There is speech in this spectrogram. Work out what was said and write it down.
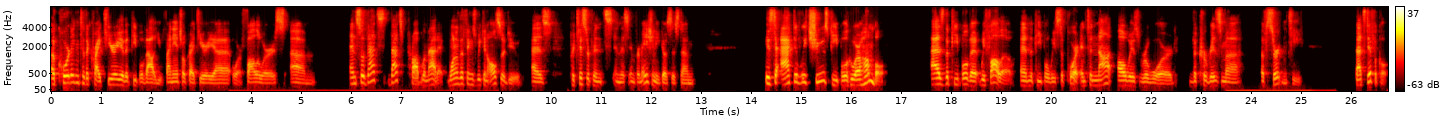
according to the criteria that people value financial criteria or followers um, and so that's that's problematic. One of the things we can also do as participants in this information ecosystem is to actively choose people who are humble as the people that we follow and the people we support and to not always reward the charisma of certainty. That's difficult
